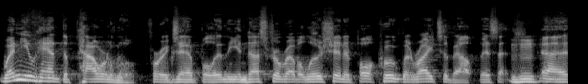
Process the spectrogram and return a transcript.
When you had the power loom, for example, in the Industrial Revolution, and Paul Krugman writes about this, mm-hmm. uh,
